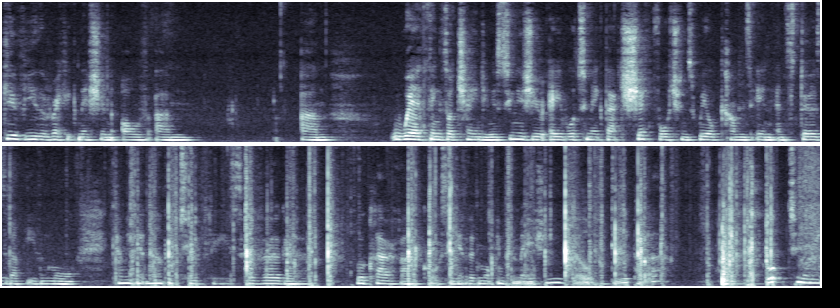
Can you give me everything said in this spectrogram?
give you the recognition of um, um, where things are changing. As soon as you're able to make that shift, Fortune's wheel comes in and stirs it up even more. Can we get another two, please, for Virgo? We'll clarify, of course, and get a bit more information. Delve deeper. Oh, too many.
